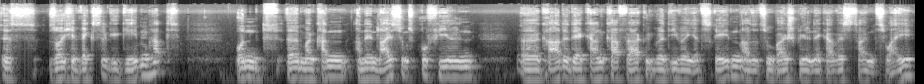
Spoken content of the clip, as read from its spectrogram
es solche Wechsel gegeben hat. Und äh, man kann an den Leistungsprofilen äh, gerade der Kernkraftwerke, über die wir jetzt reden, also zum Beispiel Neckar-Westheim 2,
